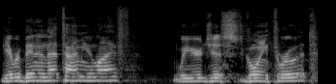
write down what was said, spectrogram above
You ever been in that time in your life where you're just going through it?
